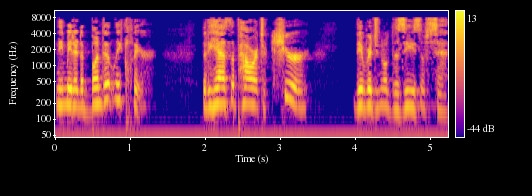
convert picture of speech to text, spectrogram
and he made it abundantly clear that he has the power to cure the original disease of sin.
